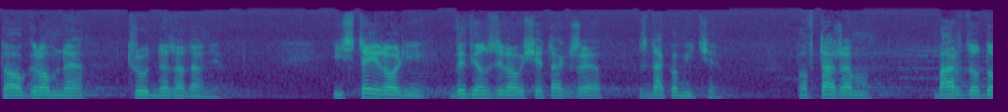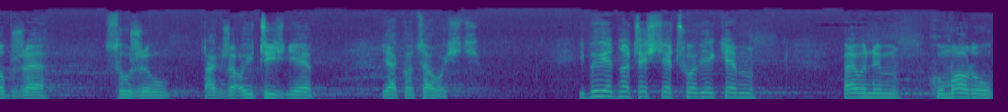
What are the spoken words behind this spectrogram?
To ogromne, trudne zadanie. I z tej roli wywiązywał się także znakomicie. Powtarzam, bardzo dobrze służył także ojczyźnie jako całości. I był jednocześnie człowiekiem pełnym humoru,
